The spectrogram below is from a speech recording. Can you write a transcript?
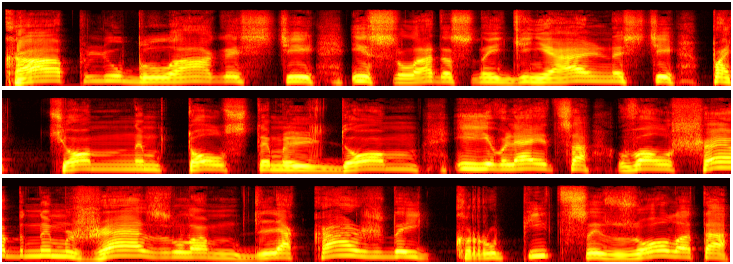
каплю благости и сладостной гениальности под темным толстым льдом и является волшебным жезлом для каждой крупицы золота,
